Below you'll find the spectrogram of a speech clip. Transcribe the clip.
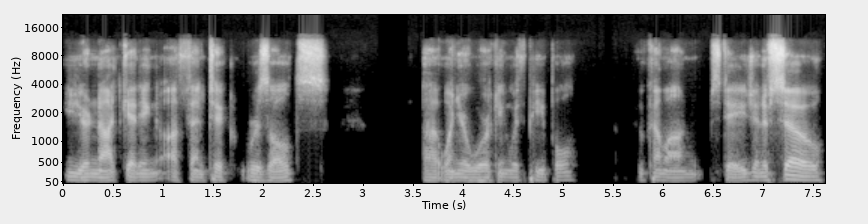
you're not getting authentic results uh, when you're working with people who come on stage? And if so,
